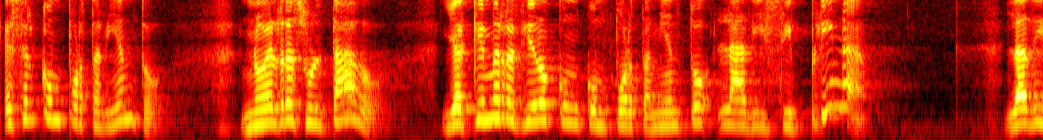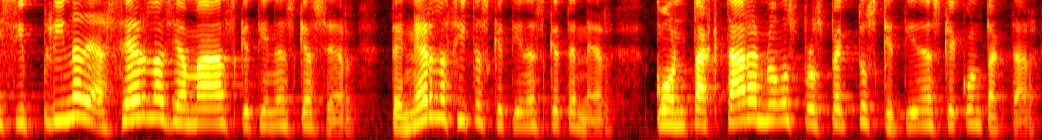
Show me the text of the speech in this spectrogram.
es el comportamiento, no el resultado. ¿Y a qué me refiero con comportamiento? La disciplina. La disciplina de hacer las llamadas que tienes que hacer, tener las citas que tienes que tener, contactar a nuevos prospectos que tienes que contactar.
